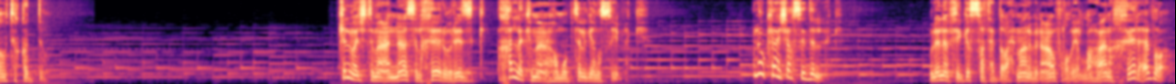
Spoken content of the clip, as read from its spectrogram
أو تقدم. كل ما اجتمع الناس الخير ورزق خلك معهم وبتلقى نصيبك. ولو كان شخص يدلك. ولنا في قصة عبد الرحمن بن عوف رضي الله عنه خير عبرة.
